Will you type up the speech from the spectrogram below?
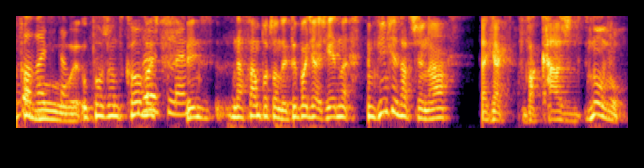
Uporządkować to. fabuły, uporządkować. Wróćmy. Więc na sam początek, ty powiedziałaś, jedna, ten film się zaczyna tak jak kuwa, każdy, znowu,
